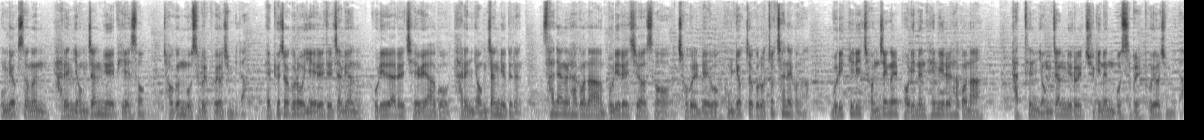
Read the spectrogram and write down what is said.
공격성은 다른 영장류에 비해서 적은 모습을 보여줍니다. 대표적으로 예를 들자면 고릴라를 제외하고 다른 영장류들은 사냥을 하거나 무리를 지어서 적을 매우 공격적으로 쫓아내거나 무리끼리 전쟁을 벌이는 행위를 하거나 같은 영장류를 죽이는 모습을 보여줍니다.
